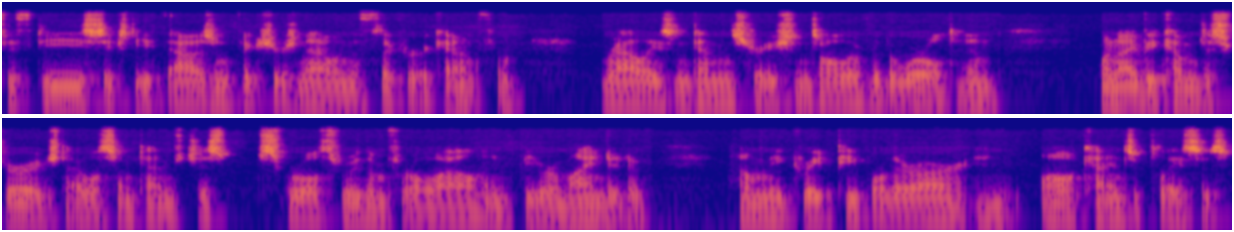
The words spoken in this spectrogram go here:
50, 60,000 pictures now in the Flickr account from rallies and demonstrations all over the world. And when I become discouraged, I will sometimes just scroll through them for a while and be reminded of how many great people there are in all kinds of places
